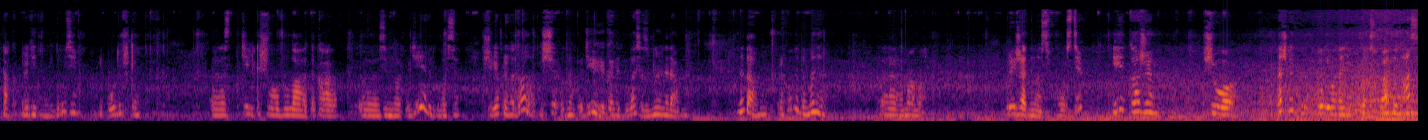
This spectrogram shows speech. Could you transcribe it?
Так, привіт, мої друзі і подружки. Е, Тільки що була така е, зі подія відбулася, що я пригадала ще одну подію, яка відбулася зі мною недавно. Недавно приходить до мене е, мама, приїжджає до нас в гості і каже, що знаєш, коли вона їхала сюди до нас,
